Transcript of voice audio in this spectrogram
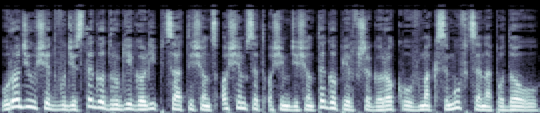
urodził się 22 lipca 1881 roku w Maksymówce na Podołu,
